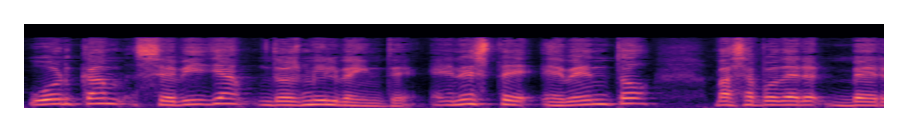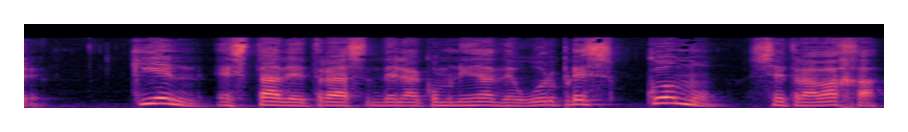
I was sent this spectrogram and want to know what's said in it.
WordCamp Sevilla 2020. En este evento vas a poder ver quién está detrás de la comunidad de WordPress, cómo se trabaja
